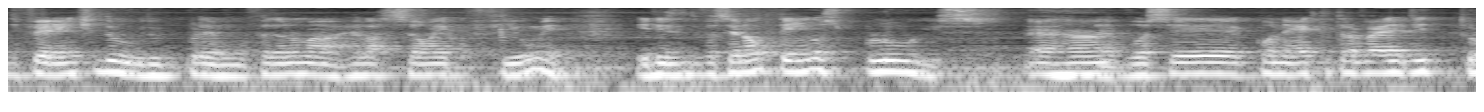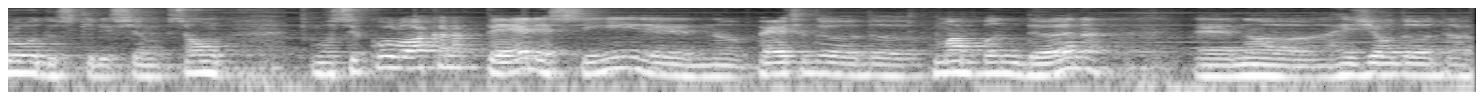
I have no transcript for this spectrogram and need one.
diferente do, do, por exemplo, fazendo uma relação aí com o filme, eles, você não tem os plugs. É, você conecta através de trodos, que eles chamam, que são. Você coloca na pele, assim, é, no- perto do- uma bandana, é, na, na região do- da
